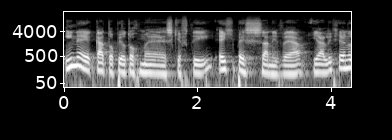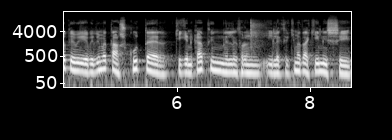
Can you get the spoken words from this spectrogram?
είναι κάτι το οποίο το έχουμε σκεφτεί, έχει πέσει σαν ιδέα. Η αλήθεια είναι ότι επειδή με τα σκούτερ και γενικά την ηλεκτρο- ηλεκτρική μετακίνηση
